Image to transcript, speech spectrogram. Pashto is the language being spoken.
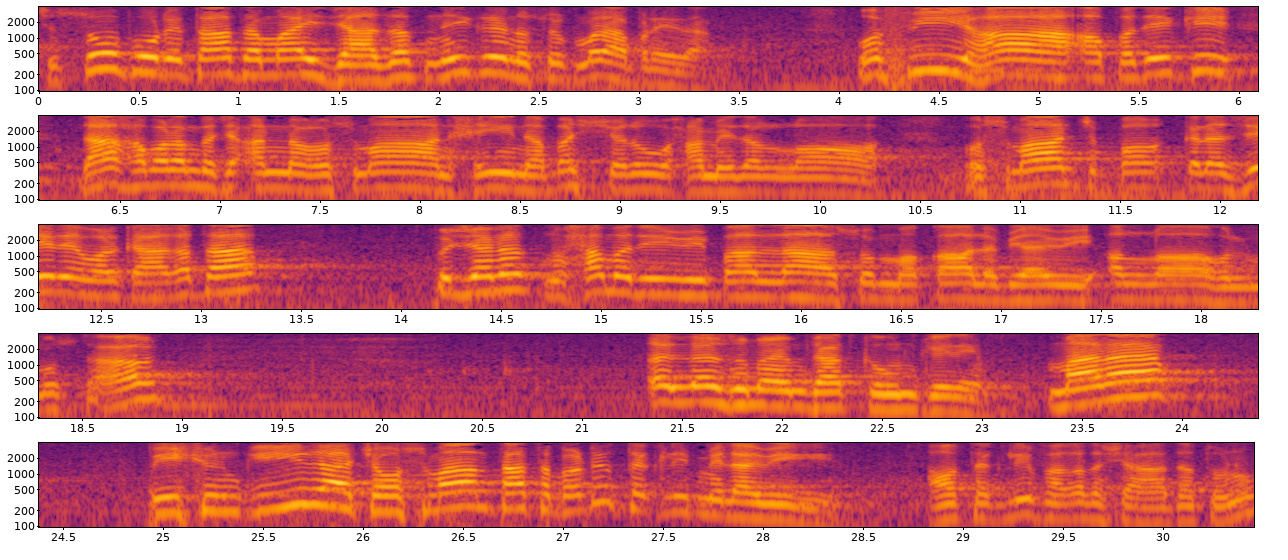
چې سو پورې تا ته ما اجازه نه کړې نو څوک مرا پرې ده وفيها او پدې کې دا خبر هم ده چې ان عثمان حين بشروا حمد الله عثمان چې کله زیره ورکاغه تا په جنت محمد وی په الله ثم قال بیا وی الله المستعان الله زما امداد کوونکی دی معنا پیشونګی دا چې عثمان تا ته ډېر تکلیف ملاويږي او تکلیف هغه د شهادتونو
